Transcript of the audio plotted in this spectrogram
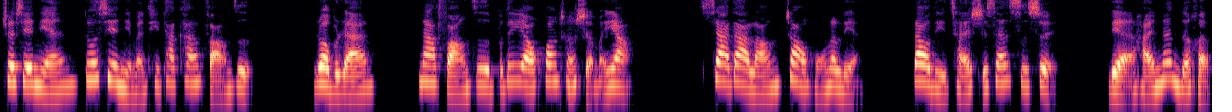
这些年，多谢你们替他看房子，若不然，那房子不定要荒成什么样。”夏大郎涨红了脸，到底才十三四岁，脸还嫩得很，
